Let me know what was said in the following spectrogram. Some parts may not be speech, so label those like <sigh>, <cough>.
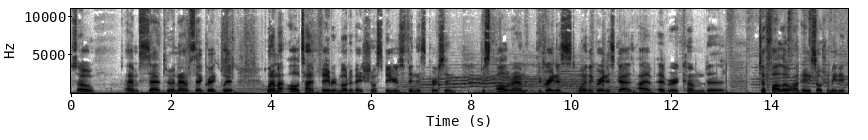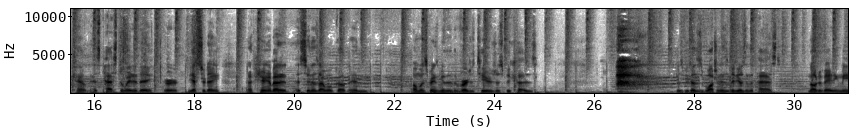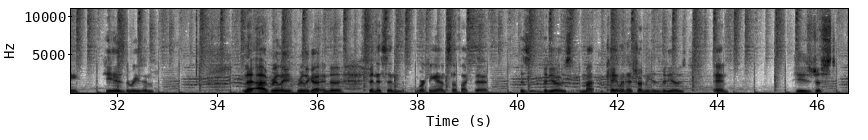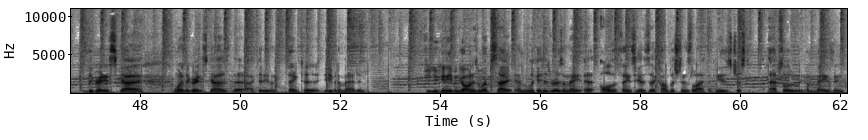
So, I'm sad to announce that Greg Plitt, one of my all-time favorite motivational speakers, fitness person, just all around the greatest, one of the greatest guys I have ever come to to follow on any social media account has passed away today or yesterday. I'm hearing about it as soon as I woke up and almost brings me to the verge of tears just because <sighs> just because watching his videos in the past motivating me. He is the reason that I really, really got into fitness and working out and stuff like that. His videos, my Caitlin has showed me his videos, and he's just the greatest guy, one of the greatest guys that I could even think to even imagine. You can even go on his website and look at his resume at all the things he has accomplished in his life, and he is just absolutely amazing.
